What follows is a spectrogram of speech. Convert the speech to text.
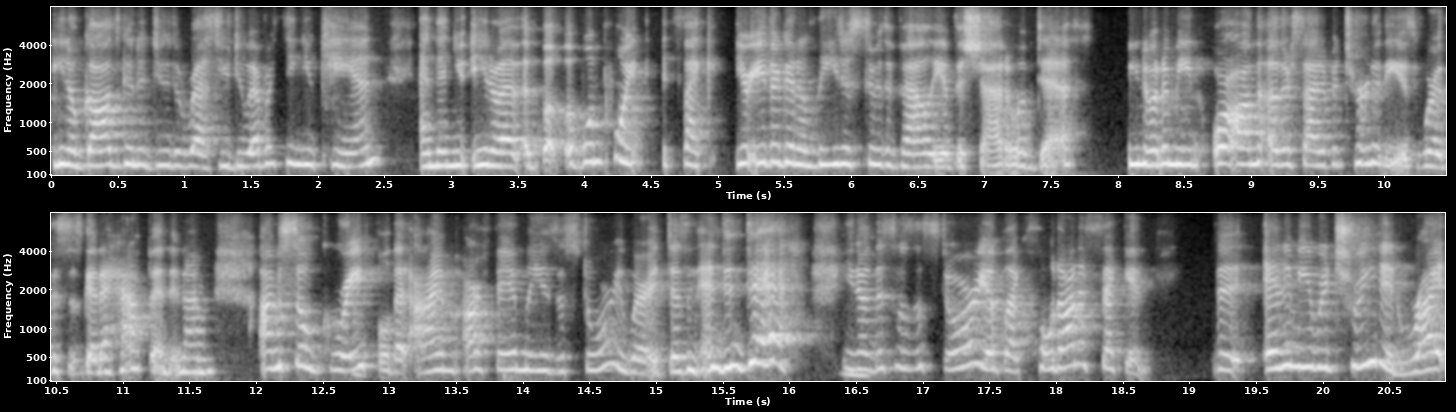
you know god's going to do the rest you do everything you can and then you you know at, at one point it's like you're either going to lead us through the valley of the shadow of death you know what i mean? Or on the other side of eternity is where this is going to happen. And i'm i'm so grateful that i'm our family is a story where it doesn't end in death. You know this was a story of like hold on a second. The enemy retreated right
